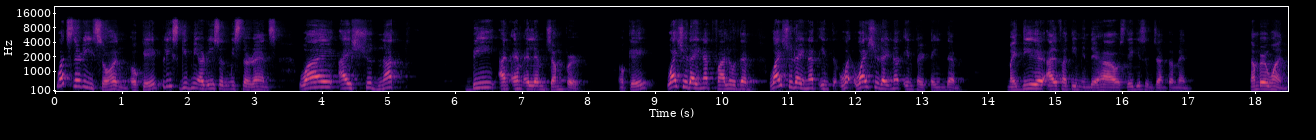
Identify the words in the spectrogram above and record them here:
What's the reason? Okay, please give me a reason, Mr. Renz, why I should not be an MLM jumper. Okay? Why should I not follow them? Why should I not inter- why, should I not entertain them? My dear Alpha team in the house, ladies and gentlemen. Number one,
